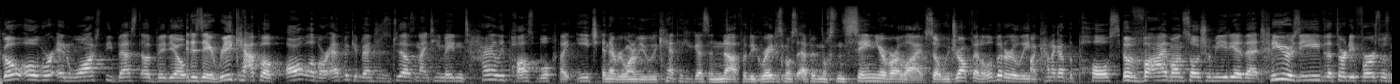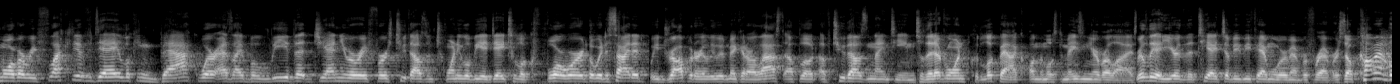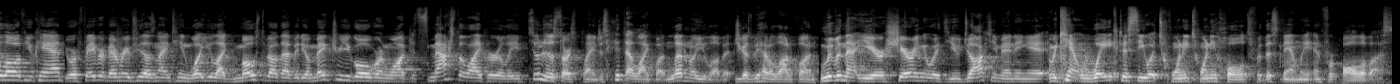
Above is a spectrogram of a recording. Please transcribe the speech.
Go over and watch the best of video. It is a recap of all of our epic adventures in 2019 made entirely possible by each and every one of you. We can't thank you guys enough for the greatest, most epic, most insane year of our lives. So we dropped that a little bit early. I kind of got the pulse, the vibe on social media that New Year's Eve, the 31st, was more of a reflective day looking back, whereas I believe that January 1st, 2020 will be a day to look forward. So we decided we'd drop it early, we'd make it our last upload of 2019 so that everyone could look back on the most amazing year of our lives. Really a year that the THWB family will remember forever. So comment below if you can, your favorite memory of 2019, what you liked most about that video. Make sure you go over and watch it. Smash the like early. As soon as it starts playing, just hit that like button. Let them know you love it. You guys, we had a lot of fun living that year, sharing it with you, documenting it. And we can't wait to see what 2020 holds for this family and for all of us.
